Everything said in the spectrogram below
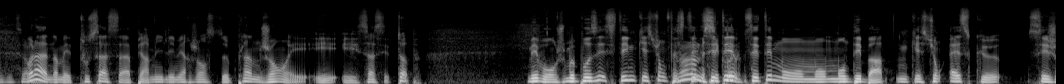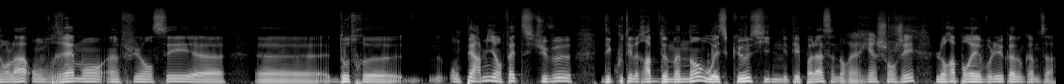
Exactement. Voilà, non mais tout ça, ça a permis l'émergence de plein de gens et, et- et ça, c'est top. Mais bon, je me posais, c'était une question, Non, c'était- non, mais c'est c'était cool. c'était mon, mon- mon débat, une question, est-ce que ces gens-là ont vraiment influencé euh, euh, d'autres, ont permis en fait, si tu veux, d'écouter le rap de maintenant, ou est-ce que s'ils n'étaient pas là, ça n'aurait rien changé, le rap aurait évolué comme, comme ça?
